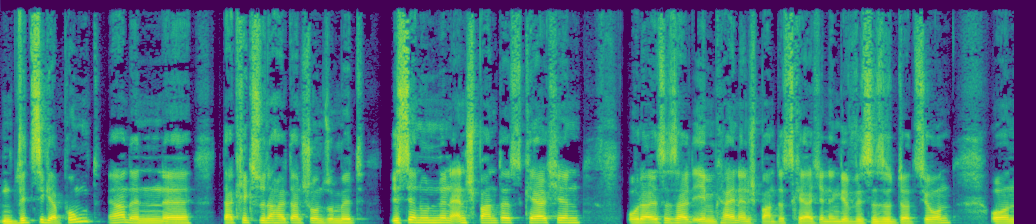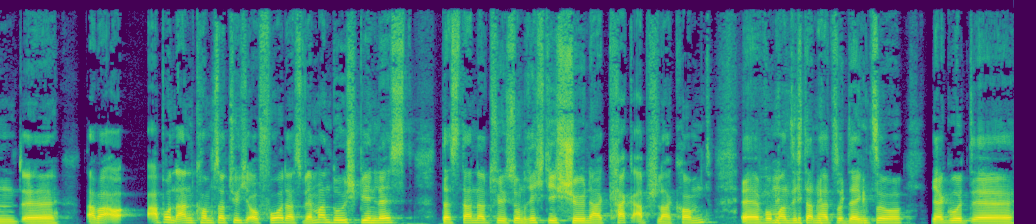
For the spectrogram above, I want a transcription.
ein witziger Punkt, ja, denn äh, da kriegst du dann halt dann schon so mit, ist er nun ein entspanntes Kerlchen oder ist es halt eben kein entspanntes Kerlchen in gewissen Situationen. Und äh, aber ab und an kommt es natürlich auch vor, dass wenn man durchspielen lässt, dass dann natürlich so ein richtig schöner Kackabschlag kommt, äh, wo man sich dann halt so denkt, so, ja gut, äh,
